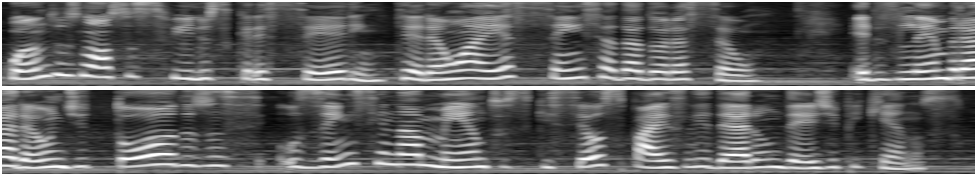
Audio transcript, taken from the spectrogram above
Quando os nossos filhos crescerem, terão a essência da adoração. Eles lembrarão de todos os ensinamentos que seus pais lhe deram desde pequenos.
